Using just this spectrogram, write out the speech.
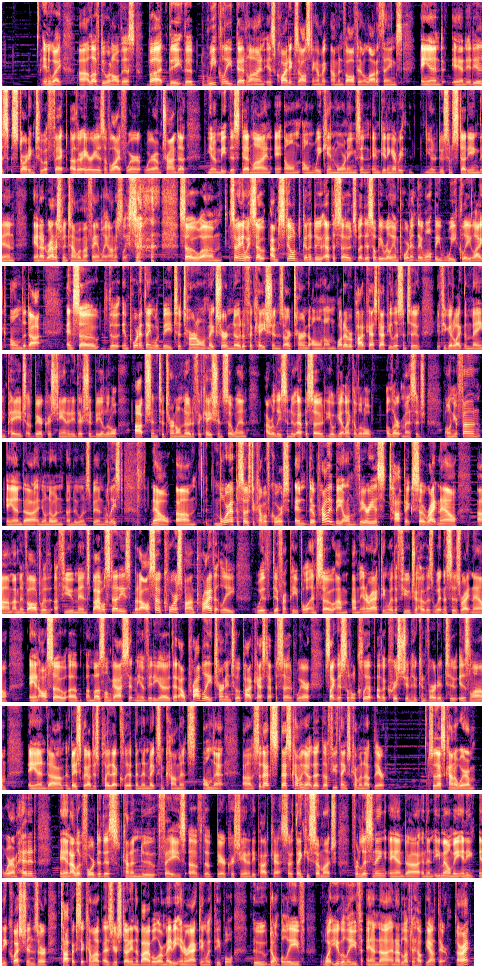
Anyway, uh, I love doing all this, but the the weekly deadline is quite exhausting. I'm I'm involved in a lot of things, and and it is starting to affect other areas of life where where I'm trying to, you know, meet this deadline on on weekend mornings and and getting every you know do some studying then and I'd rather spend time with my family, honestly. So, so, um, so anyway, so I'm still gonna do episodes, but this will be really important. They won't be weekly, like on the dot. And so the important thing would be to turn on, make sure notifications are turned on on whatever podcast app you listen to. If you go to like the main page of Bear Christianity, there should be a little option to turn on notifications. So when I release a new episode, you'll get like a little alert message on your phone, and uh, and you'll know a, a, new one's been released. Now, um, more episodes to come, of course, and they'll probably be on various topics. So right now. Um, I'm involved with a few men's Bible studies, but I also correspond privately with different people. And so I'm, I'm interacting with a few Jehovah's Witnesses right now. And also, a, a, Muslim guy sent me a video that I'll probably turn into a podcast episode where it's like this little clip of a Christian who converted to Islam. And, um, and basically, I'll just play that clip and then make some comments on that. Um, so that's that's coming up. That a few things coming up there. So that's kind of where I'm where I'm headed. And I look forward to this kind of new phase of the Bear Christianity podcast. So thank you so much for listening, and uh, and then email me any any questions or topics that come up as you're studying the Bible, or maybe interacting with people who don't believe what you believe, and uh, and I'd love to help you out there. All right.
